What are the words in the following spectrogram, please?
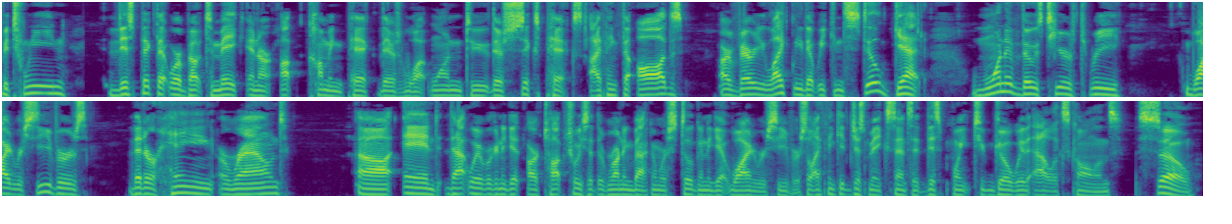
between this pick that we're about to make in our upcoming pick, there's what, one, two, there's six picks. I think the odds are very likely that we can still get one of those tier three wide receivers that are hanging around uh, and that way we're going to get our top choice at the running back and we're still going to get wide receiver. So I think it just makes sense at this point to go with Alex Collins. So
